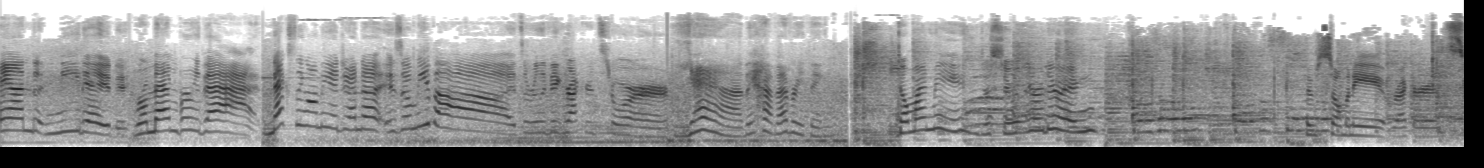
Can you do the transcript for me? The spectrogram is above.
And needed. Remember that. Next thing on the agenda is Amoeba. It's a really big record store. Yeah, they have everything. Don't mind me, just do what you're doing. There's so many records.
